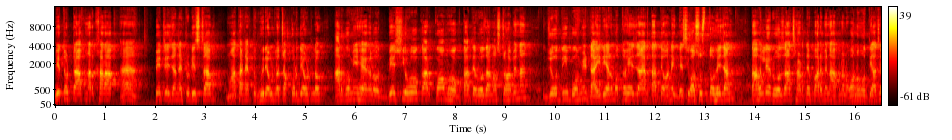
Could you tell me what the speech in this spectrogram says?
ভিতরটা আপনার খারাপ হ্যাঁ পেটে যেন একটু ডিস্টার্ব মাথাটা একটু ঘুরে উঠল, চক্কর দিয়ে উঠল, আর বমি হয়ে গেল, বেশি হোক আর কম হোক, তাতে রোজা নষ্ট হবে না। যদি বমি ডায়রিয়ার মতো হয়ে যায় আর তাতে অনেক বেশি অসুস্থ হয়ে যান, তাহলে রোজা ছাড়তে পারবেন আপনার অনুমতি আছে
